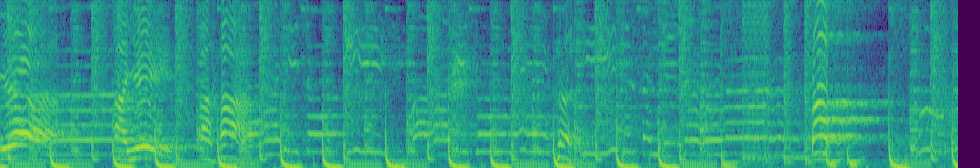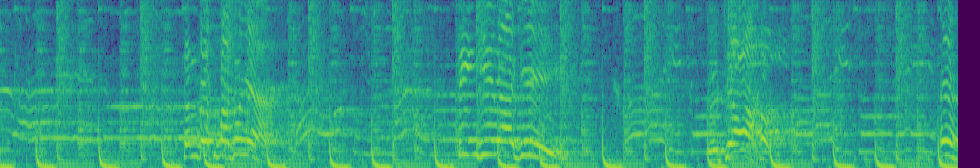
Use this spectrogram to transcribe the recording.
ya. Aye, aha. Stop. Sentuh sepatunya. Tinggi lagi. Good job. Eh.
